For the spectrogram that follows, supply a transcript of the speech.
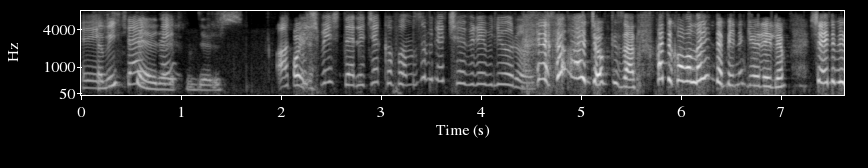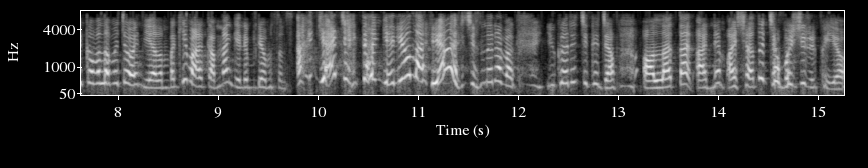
Ee, Tabii ki de istersen öyle yapabiliyoruz. 65 derece kafamızı bile çevirebiliyoruz. Ay çok güzel. Hadi kovalayın da beni görelim. Şöyle bir kovalamacı oynayalım. Bakayım arkamdan gelebiliyor musunuz? Ay gerçekten geliyorlar ya. Şunlara bak. Yukarı çıkacağım. Allah'tan annem aşağıda çamaşır yıkıyor.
